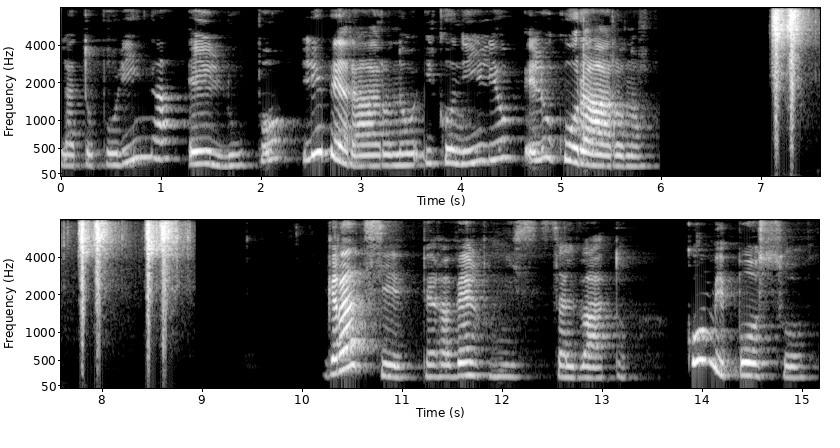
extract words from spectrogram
La topolina e il lupo liberarono il coniglio e lo curarono. Grazie per avermi salvato. Come posso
